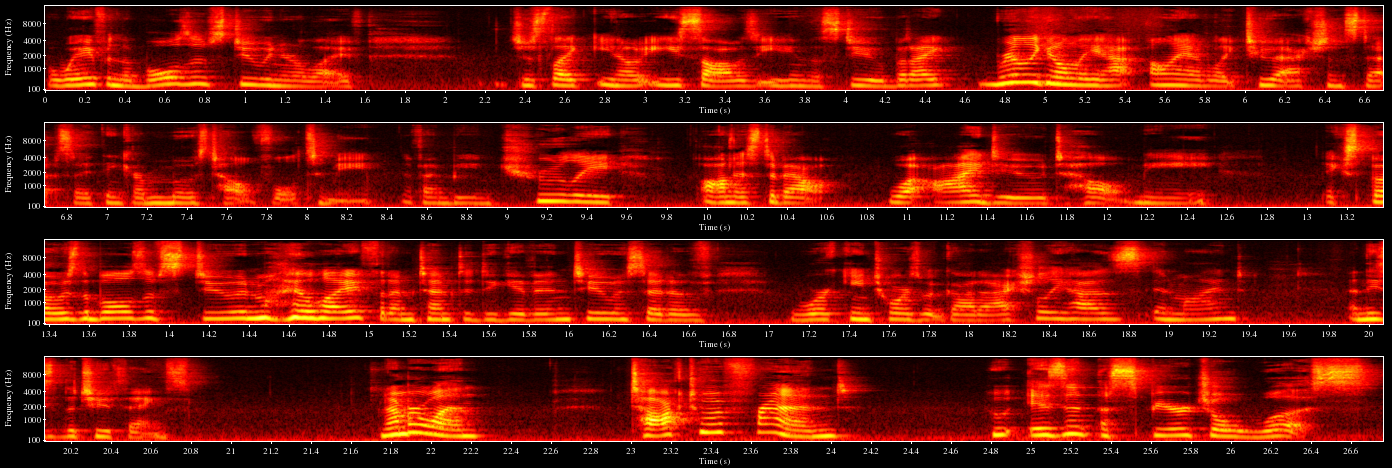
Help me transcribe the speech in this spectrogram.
away from the bowls of stew in your life just like you know esau was eating the stew but i really can only ha- only have like two action steps that i think are most helpful to me if i'm being truly honest about what i do to help me expose the bowls of stew in my life that i'm tempted to give into instead of working towards what god actually has in mind and these are the two things number one talk to a friend who isn't a spiritual wuss.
